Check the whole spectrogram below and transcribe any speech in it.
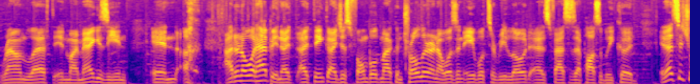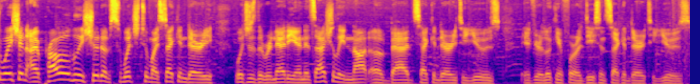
round left in my magazine, and uh, I don't know what happened. I, I think I just fumbled my controller, and I wasn't able to reload as fast as I possibly could. In that situation, I probably should have switched to my secondary, which is the Renetti, and it's actually not a bad secondary to use if you're looking for a decent secondary to use.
